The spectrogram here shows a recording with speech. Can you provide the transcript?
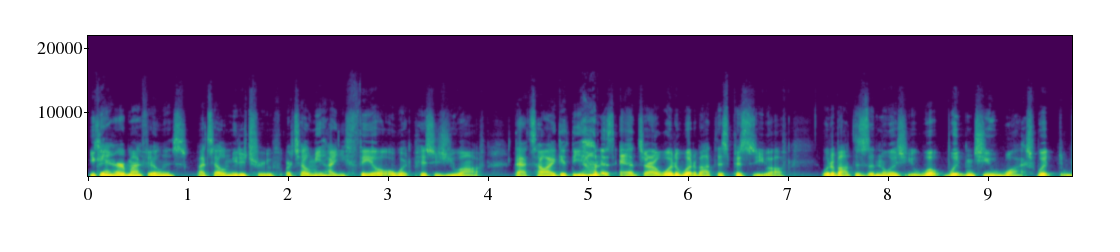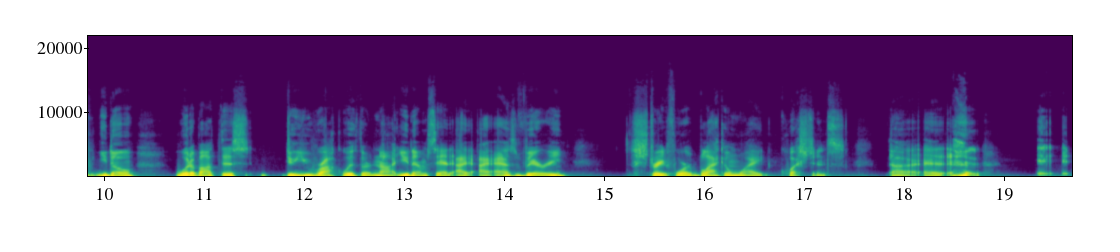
you can't hurt my feelings by telling me the truth or telling me how you feel or what pisses you off. That's how I get the honest answer. What what about this pisses you off? What about this annoys you? What wouldn't you watch? What you know, what about this do you rock with or not? You know what I'm saying? I, I ask very straightforward black and white questions. Uh, it,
